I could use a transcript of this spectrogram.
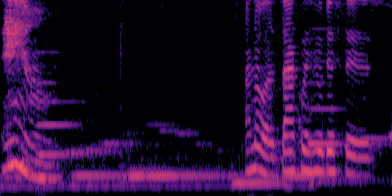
Damn. I know exactly who this is.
